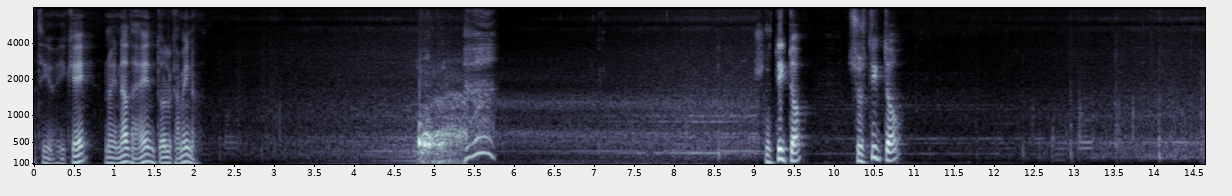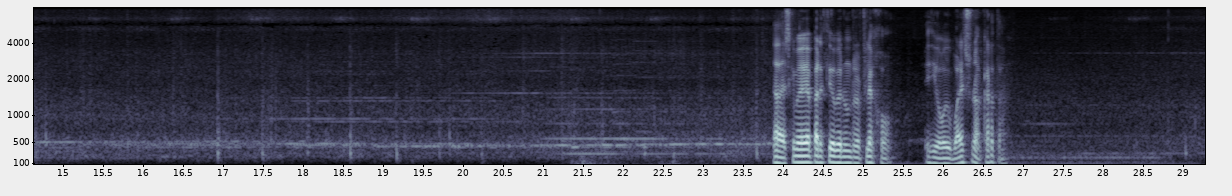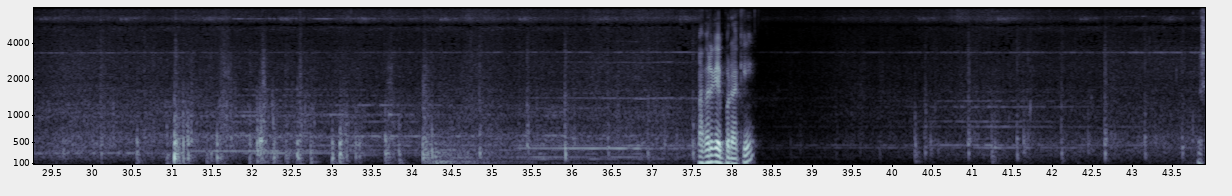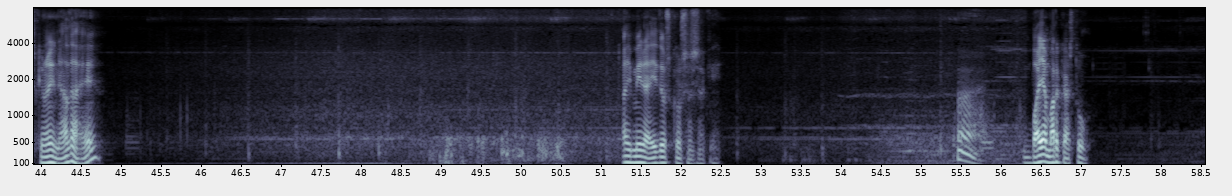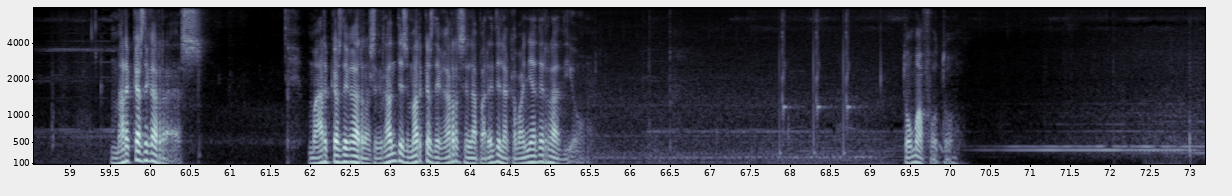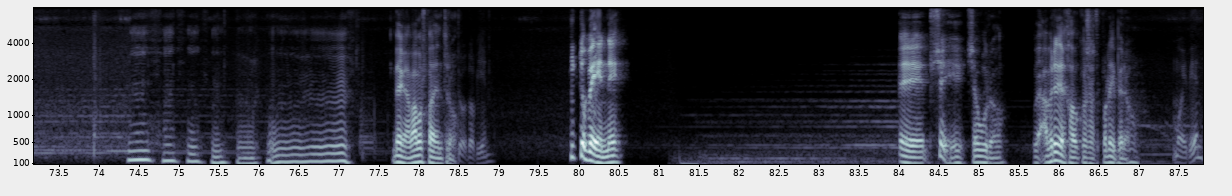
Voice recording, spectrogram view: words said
Tío. ¿Y qué? No hay nada, ¿eh? En todo el camino. Sustito. Sustito. Nada, es que me había parecido ver un reflejo. Y digo, igual es una carta. Ver qué hay por aquí. Es que no hay nada, ¿eh? Ay, mira, hay dos cosas aquí. Vaya marcas, tú. Marcas de garras. Marcas de garras, grandes marcas de garras en la pared de la cabaña de radio. Toma foto. Venga, vamos para adentro. ¿Todo bien? Tutto bene. Eh, sí, seguro. Habré dejado cosas por ahí, pero... muy bien.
